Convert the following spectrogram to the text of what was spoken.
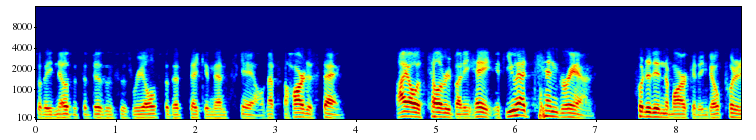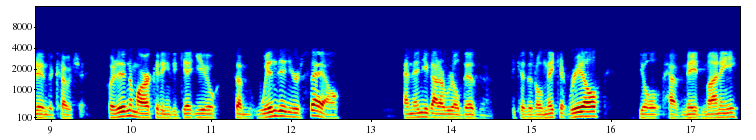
so they know that the business is real so that they can then scale. That's the hardest thing. I always tell everybody, hey, if you had 10 grand, put it into marketing. Don't put it into coaching. Put it into marketing to get you some wind in your sail, and then you got a real business because it'll make it real. You'll have made money.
